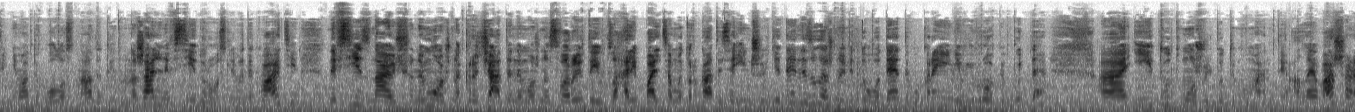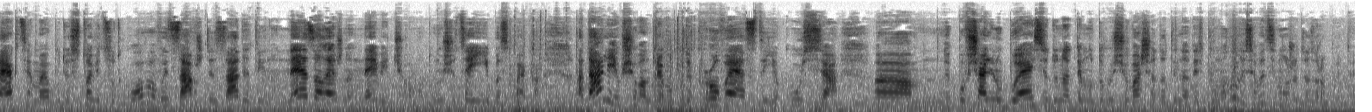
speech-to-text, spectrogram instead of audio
піднімати голос на дитину. На жаль, не всі дорослі в адекваті, не всі знають, що не можна кричати, не можна сварити і взагалі пальцями торкатися інших дітей, незалежно від того, де ти в Україні, в Європі, будь-де. А, І тут можуть бути моменти, але ваша реакція має бути 100%. Ви завжди за дитину, незалежно не від чого, тому що це її безпека. А далі, якщо вам треба буде провести якусь а, повчальну бесіду на тему того, що ваша дитина десь помилилася, ви це можете зробити.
